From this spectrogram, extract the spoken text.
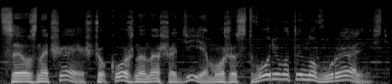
Це означає, що кожна наша дія може створювати нову реальність.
